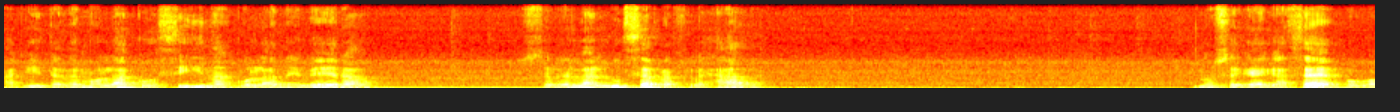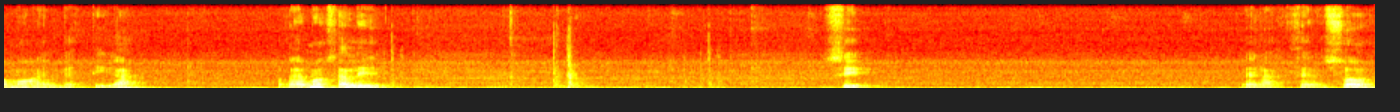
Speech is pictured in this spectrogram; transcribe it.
Aquí tenemos la cocina con la nevera. Se ven las luces reflejadas. No sé qué hay que hacer, pues vamos a investigar. ¿Podemos salir? Sí. El ascensor.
